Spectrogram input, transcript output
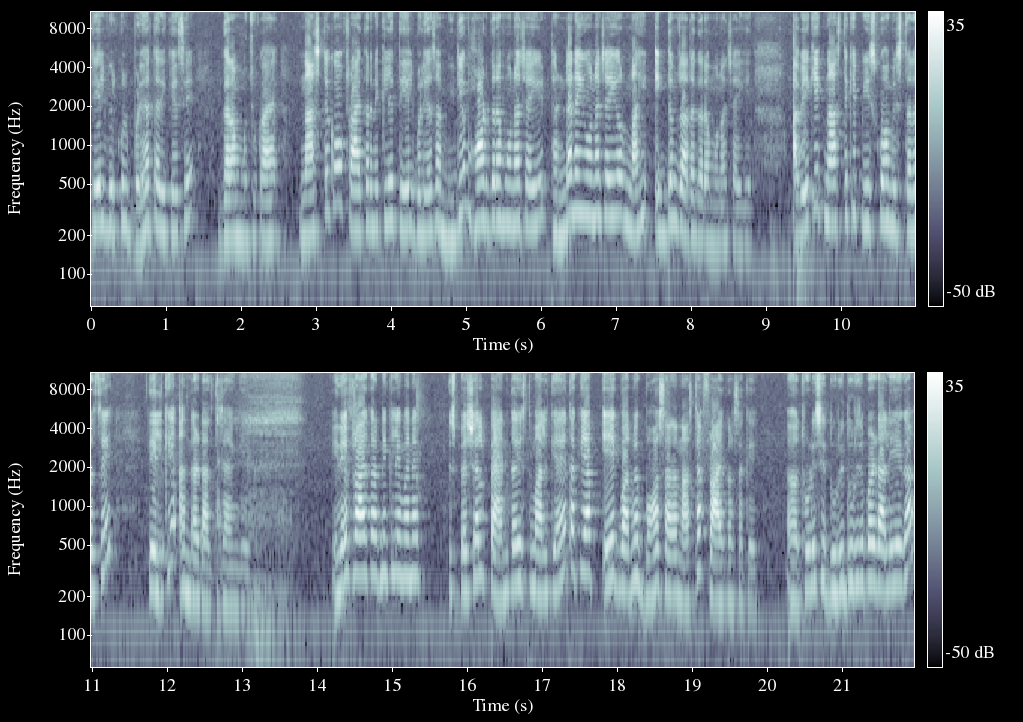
तेल बिल्कुल बढ़िया तरीके से गर्म हो चुका है। नाश्ते को फ्राई करने के लिए तेल बढ़िया सा मीडियम हॉट गर्म होना चाहिए, ठंडा नहीं होना चाहिए और ना ही एकदम ज़्यादा गर्म होना चाहिए। अब एक एक नाश्ते के पीस को हम इस तरह से तेल के अंदर डालते जाएँगे। इन्हें फ्राई करने के लिए मैंने स्पेशल पैन का इस्तेमाल किया है ताकि आप एक बार में बहुत सारा नाश्ता फ्राई कर सके। थोड़ी सी दूरी दूरी पर डालिएगा।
